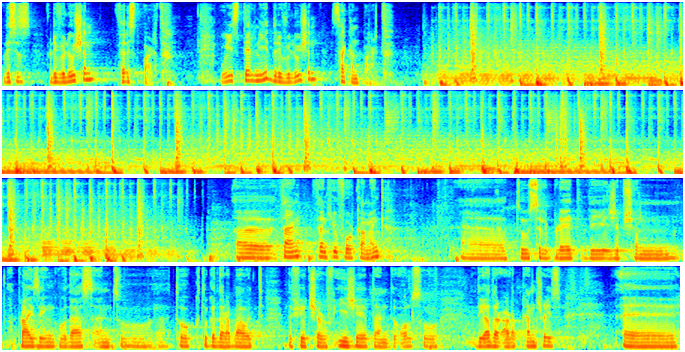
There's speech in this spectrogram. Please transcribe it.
This is revolution, first part. We still need revolution, second part. Uh, thank, thank you for coming uh, to celebrate the Egyptian uprising with us and to uh, talk together about the future of Egypt and also the other Arab countries. Uh,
